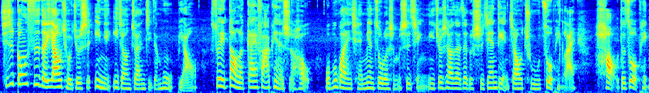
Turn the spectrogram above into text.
其实公司的要求就是一年一张专辑的目标，所以到了该发片的时候，我不管你前面做了什么事情，你就是要在这个时间点交出作品来，好的作品。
